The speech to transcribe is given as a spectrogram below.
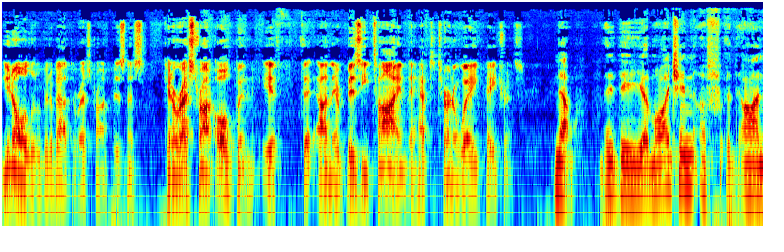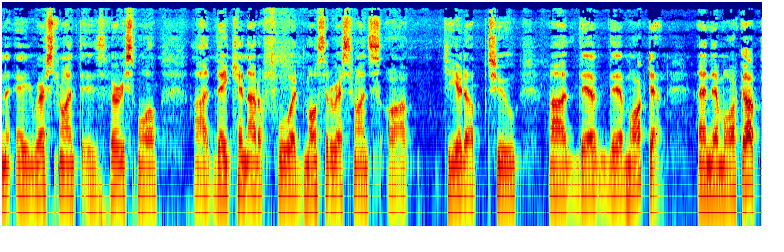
you know a little bit about the restaurant business. Can a restaurant open if the, on their busy time they have to turn away patrons? No. The, the uh, margin of, on a restaurant is very small. Uh, they cannot afford, most of the restaurants are geared up to uh, their, their markdown and their markup,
